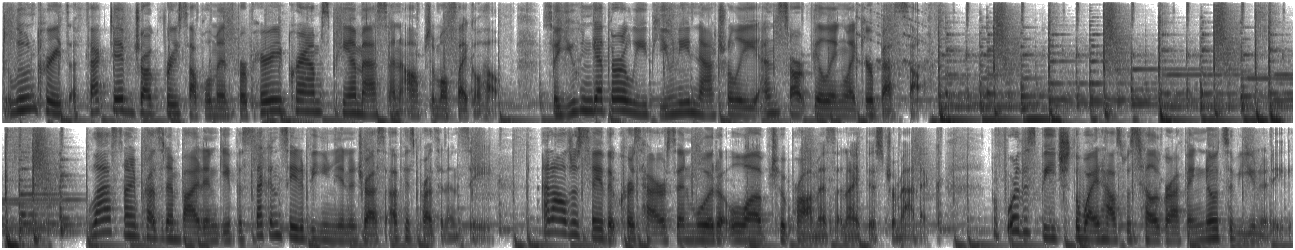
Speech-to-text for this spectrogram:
Delune creates effective drug free supplements for period cramps, PMS, and optimal cycle health, so you can get the relief you need naturally and start feeling like your best self. Last night, President Biden gave the second State of the Union address of his presidency. And I'll just say that Chris Harrison would love to promise a night this dramatic. Before the speech, the White House was telegraphing notes of unity.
